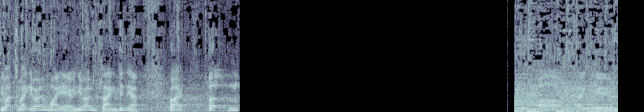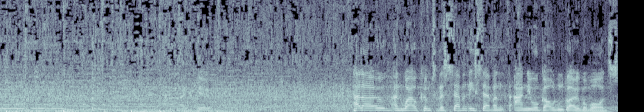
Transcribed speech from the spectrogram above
You had to make your own way here in your own plane, didn't you? Right. But. mm, Oh, thank you. Thank you. Hello and welcome to the 77th Annual Golden Globe Awards,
